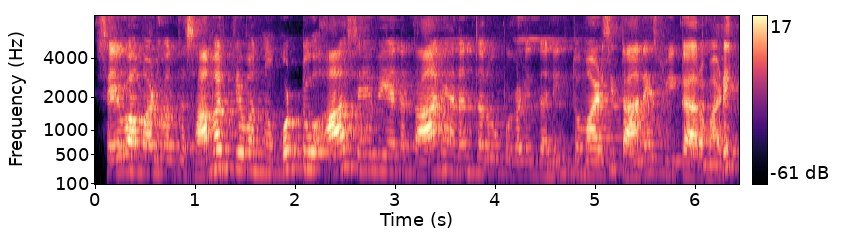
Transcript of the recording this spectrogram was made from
ಸೇವಾ ಮಾಡುವಂಥ ಸಾಮರ್ಥ್ಯವನ್ನು ಕೊಟ್ಟು ಆ ಸೇವೆಯನ್ನು ತಾನೇ ಅನಂತ ರೂಪಗಳಿಂದ ನಿಂತು ಮಾಡಿಸಿ ತಾನೇ ಸ್ವೀಕಾರ ಮಾಡಿ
